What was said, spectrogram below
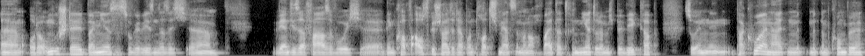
Ähm, oder umgestellt. Bei mir ist es so gewesen, dass ich äh, während dieser Phase, wo ich äh, den Kopf ausgeschaltet habe und trotz Schmerzen immer noch weiter trainiert oder mich bewegt habe, so in, in Parcours-Einheiten mit, mit einem Kumpel,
